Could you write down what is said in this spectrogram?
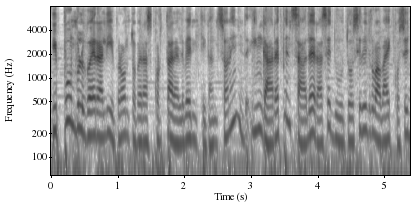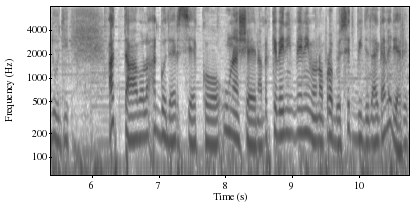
Il pubblico era lì pronto per ascoltare le 20 canzoni in, in gara e pensate era seduto, si ritrovava ecco seduti a tavola a godersi ecco una cena perché venivano proprio serviti dai camerieri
